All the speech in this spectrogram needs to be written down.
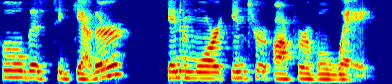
pull this together in a more interoperable way.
